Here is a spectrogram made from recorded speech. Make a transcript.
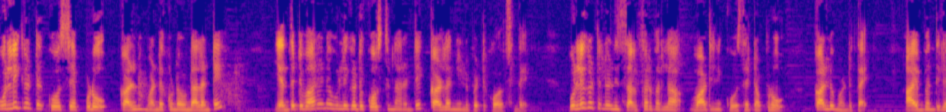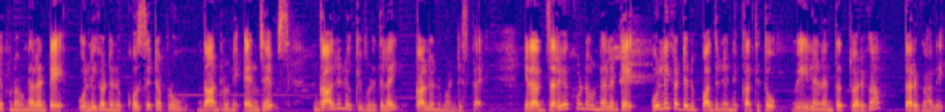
ఉల్లిగడ్డ కోసేప్పుడు కళ్ళు మండకుండా ఉండాలంటే ఎంతటి వారైనా ఉల్లిగడ్డ కోస్తున్నారంటే కళ్ళ నీళ్ళు పెట్టుకోవాల్సిందే. ఉల్లిగడ్డలోని సల్ఫర్ వల్ల వాటిని కోసేటప్పుడు కళ్ళు మండుతాయి. ఆ ఇబ్బంది లేకుండా ఉండాలంటే ఉల్లిగడ్డను కోసేటప్పుడు దాంట్లోని ఎంజైమ్స్ గాలిలోకి విడుదలై కళ్ళను మండిస్తాయి. ఇలా జరగకుండా ఉండాలంటే ఉల్లిగడ్డను పదునైన కత్తితో వీలైనంత త్వరగా తరగాలి.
